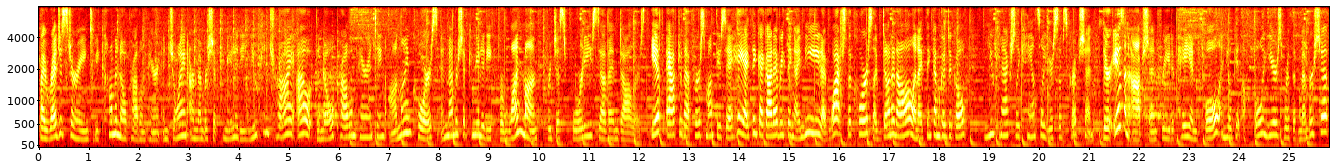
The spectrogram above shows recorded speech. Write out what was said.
By registering to become a no problem parent and join our membership community, you can try out the No Problem Parenting online course and membership community for one month for just $47. If after that first month you say, hey, I think I got everything I need. I've watched the course, I've done it all, and I think I'm good to go you can actually cancel your subscription. There is an option for you to pay in full and you'll get a full year's worth of membership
